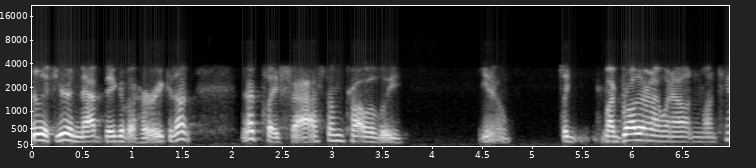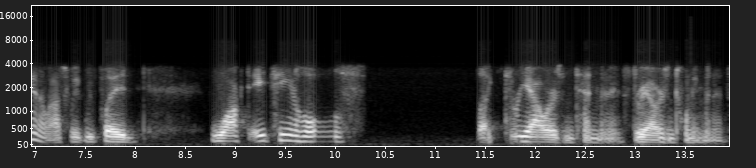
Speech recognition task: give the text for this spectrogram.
really, if you're in that big of a hurry, because I'm, I play fast, I'm probably, you know, like my brother and I went out in Montana last week. We played, walked 18 holes, like three hours and 10 minutes, three hours and 20 minutes.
